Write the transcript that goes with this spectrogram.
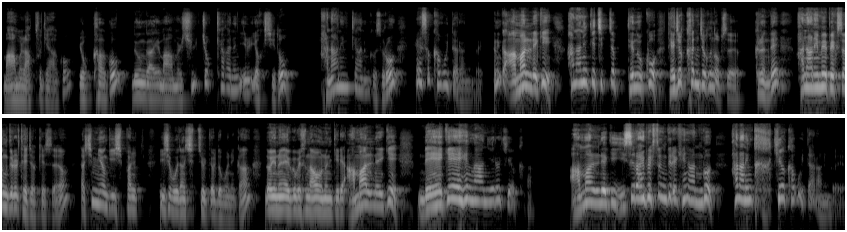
마음을 아프게 하고 욕하고 누군가의 마음을 실족해 하는 일 역시도 하나님께 하는 것으로 해석하고 있다는 거예요. 그러니까 아말렉이 하나님께 직접 대놓고 대적한 적은 없어요. 그런데 하나님의 백성들을 대적했어요. 신명기 28, 25장 17절도 보니까 너희는 애굽에서 나오는 길에 아말렉이 내게 행한 일을 기억하라. 아말렉이 이스라엘 백성들에게 행한 것 하나님 다 기억하고 있다라는 거예요.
